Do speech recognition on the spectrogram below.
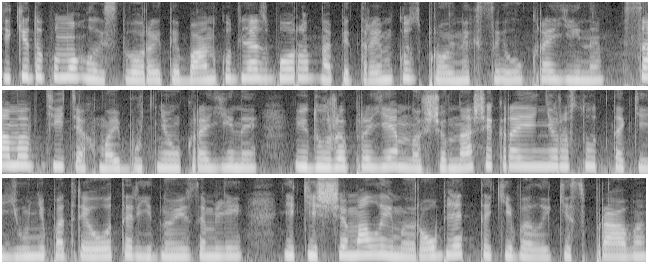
які допомогли створити банку для збору на підтримку Збройних сил України. Саме в дітях майбутнє України. І дуже приємно, що в нашій країні ростуть такі юні патріоти рідної землі, які ще малими роблять такі великі справи.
